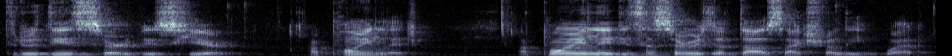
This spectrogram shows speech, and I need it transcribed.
through this service here, a Appointlet. Appointlet is a service that does actually what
